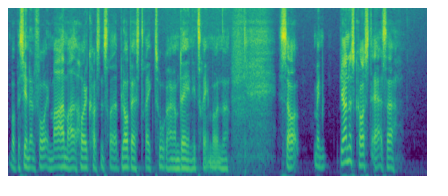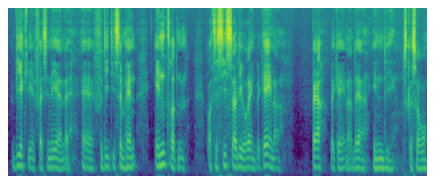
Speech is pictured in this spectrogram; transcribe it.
hvor patienterne får en meget, meget højkoncentreret blåbærstrik to gange om dagen i tre måneder. Så, men bjørnes kost er altså virkelig fascinerende, øh, fordi de simpelthen ændrer den, og til sidst så er de jo rent veganere, bær-veganere der, inden de skal sove.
